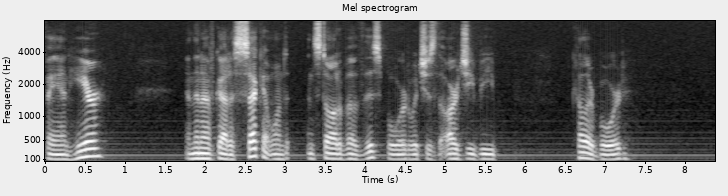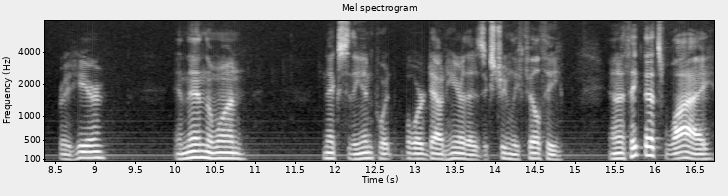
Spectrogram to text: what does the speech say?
fan here. And then I've got a second one installed above this board, which is the RGB color board right here. And then the one next to the input board down here that is extremely filthy. And I think that's why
